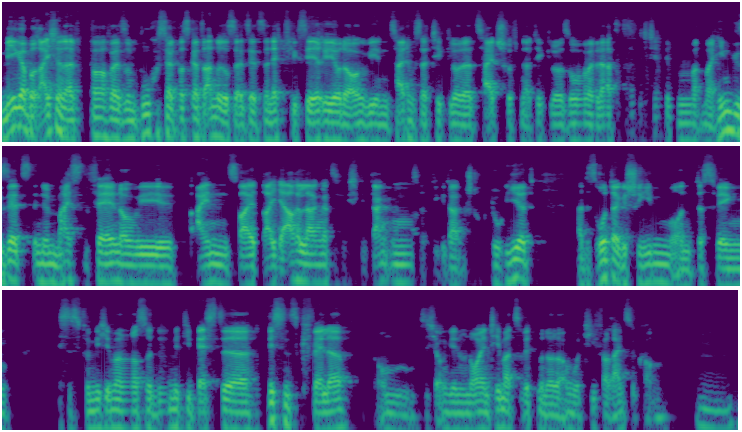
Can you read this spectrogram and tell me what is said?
mega bereichernd einfach, weil so ein Buch ist halt was ganz anderes als jetzt eine Netflix-Serie oder irgendwie ein Zeitungsartikel oder Zeitschriftenartikel oder so, weil da hat sich mal hingesetzt, in den meisten Fällen irgendwie ein, zwei, drei Jahre lang, hat sich wirklich Gedanken, hat die Gedanken strukturiert, hat es runtergeschrieben und deswegen ist es für mich immer noch so mit die beste Wissensquelle, um sich irgendwie einem neuen Thema zu widmen oder irgendwo tiefer reinzukommen. Hm.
